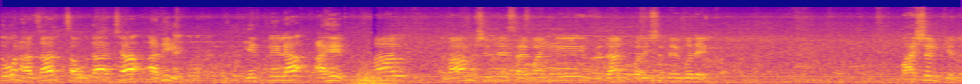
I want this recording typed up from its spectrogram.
दोन हजार चौदाच्या आधी घेतलेल्या आहेत. काल राम शिंदे साहेबांनी विधान परिषदेमध्ये भाषण केलं.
